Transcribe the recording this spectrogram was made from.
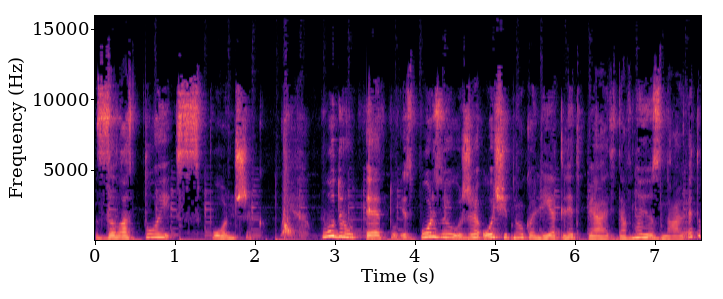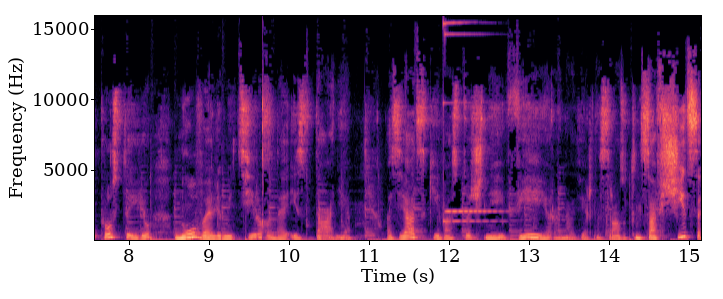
золотой спонжик. Пудру эту использую уже очень много лет, лет пять, давно ее знаю. Это просто ее новое лимитированное издание. Азиатские восточные вееры, наверное, сразу танцовщицы.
